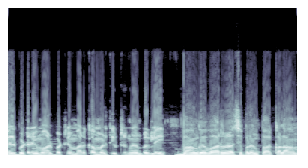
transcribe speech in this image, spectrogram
பெல் பட்டனையும் ஆல் பட்டனையும் மறக்காம அழுத்தி விட்டுருங்க நண்பர்களை. வாங்க வார ராசி பலன் பார்க்கலாம்.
